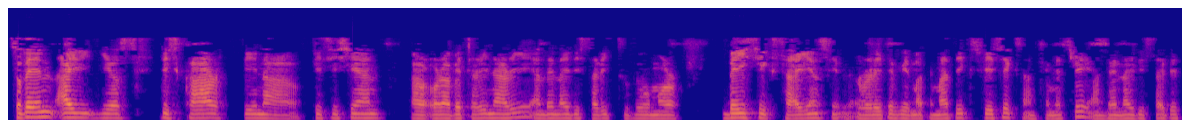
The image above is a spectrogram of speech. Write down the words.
So then I just discard being a physician or, or a veterinary and then I decided to do more basic science related with mathematics, physics, and chemistry, and then I decided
